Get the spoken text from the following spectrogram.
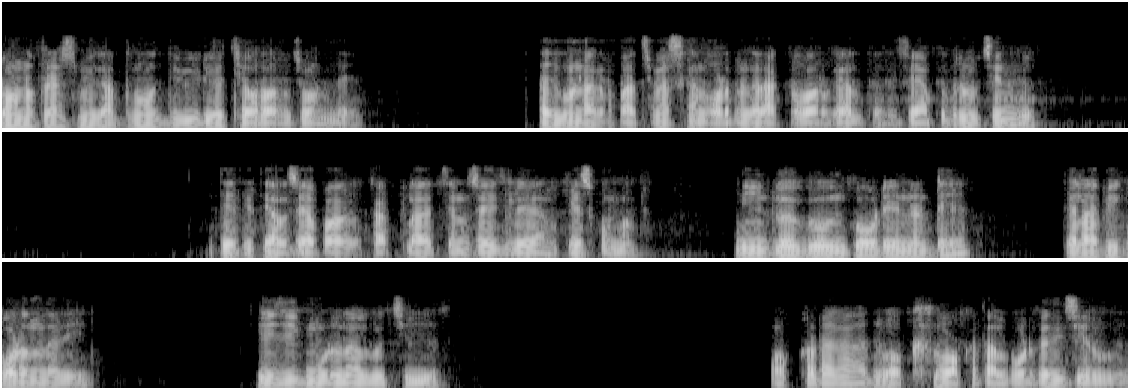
చూడండి ఫ్రెండ్స్ మీకు అర్థమవుద్ది వీడియో చివరి వరకు చూడండి. అది కూడా అక్కడ పచ్చిమిరస కనబడుతుంది కదా అక్కడ వరకు వెళ్తుంది చేప రూపుచెందు ఇదైతే తెల్ల చేప కట్ల చిన్న సైజులో వెనకేసుకున్నాం. దీంట్లో ఇంకొకటి ఏంటంటే తిలాపీ కూడా ఉంది అది కేజీకి మూడు నాలుగు వచ్చి ఒక్కట కాదు ఒక్క ఒక్క తలపోటుగా తీసారు చెరువు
